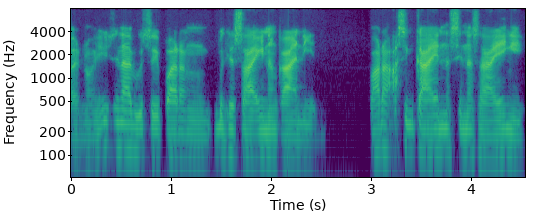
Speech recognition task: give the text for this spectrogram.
ano, yung sinabi ko sa'yo, parang magsasaing ng kanin. Para kasing kain na sinasayang eh.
